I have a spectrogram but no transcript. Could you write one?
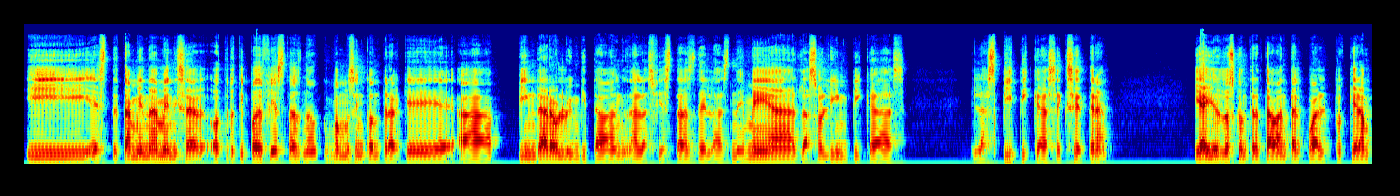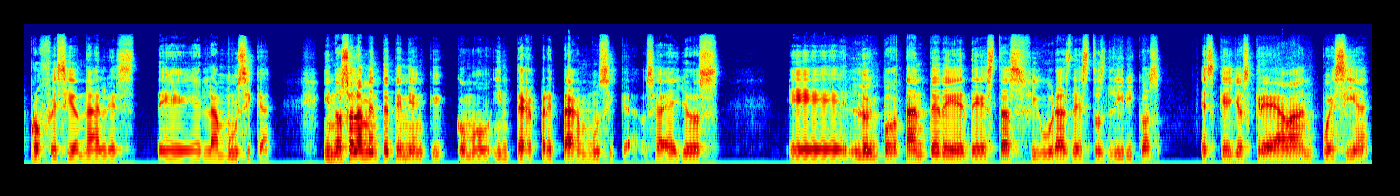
y este, también amenizar otro tipo de fiestas, ¿no? Vamos a encontrar que a Píndaro lo invitaban a las fiestas de las Nemeas, las Olímpicas, las Píticas, etc. Y a ellos los contrataban tal cual porque eran profesionales de la música. Y no solamente tenían que como interpretar música, o sea, ellos, eh, lo importante de, de estas figuras, de estos líricos, es que ellos creaban poesía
